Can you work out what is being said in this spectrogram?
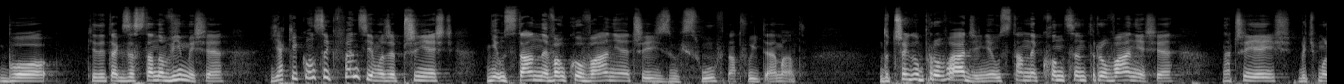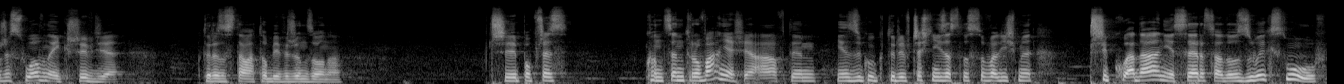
Bo kiedy tak zastanowimy się, jakie konsekwencje może przynieść nieustanne wałkowanie czyichś złych słów na Twój temat? Do czego prowadzi nieustanne koncentrowanie się na czyjejś być może słownej krzywdzie, która została Tobie wyrządzona? Czy poprzez koncentrowanie się, a w tym języku, który wcześniej zastosowaliśmy, przykładanie serca do złych słów,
